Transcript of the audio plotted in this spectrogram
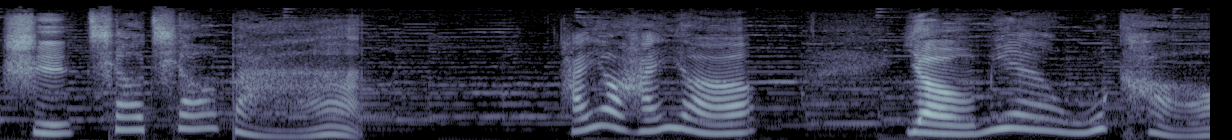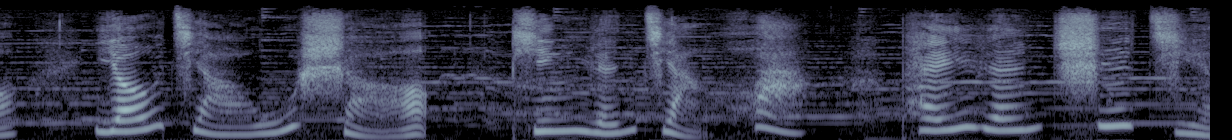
是跷跷板。还有还有，有面无口，有脚无手，听人讲话，陪人吃酒，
